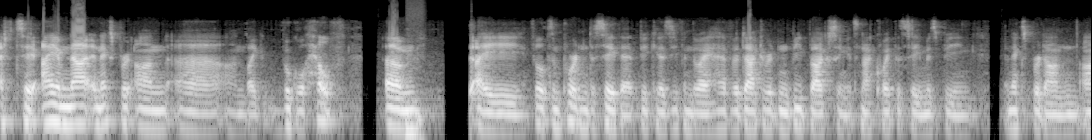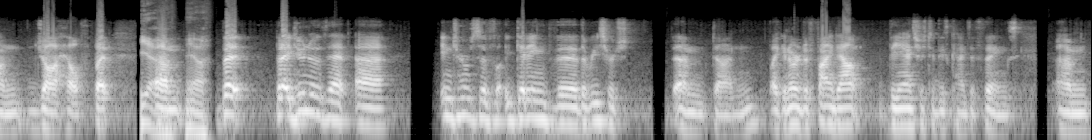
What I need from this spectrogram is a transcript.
I should say I am not an expert on uh, on like vocal health. Um, I feel it's important to say that because even though I have a doctorate in beatboxing, it's not quite the same as being an expert on on jaw health. But yeah, um, yeah. but but I do know that uh, in terms of getting the the research um, done, like in order to find out the answers to these kinds of things, um,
